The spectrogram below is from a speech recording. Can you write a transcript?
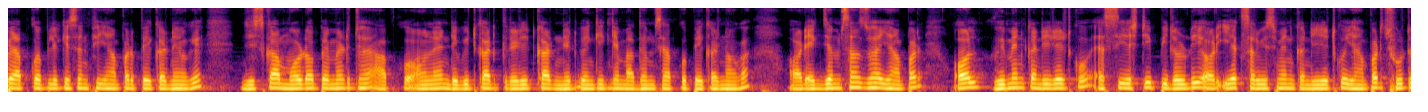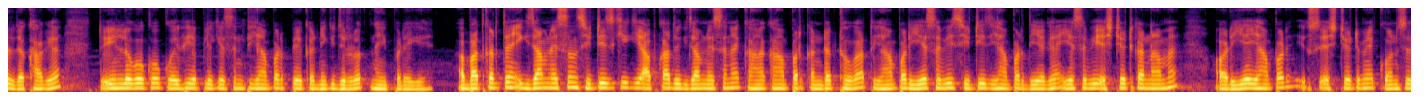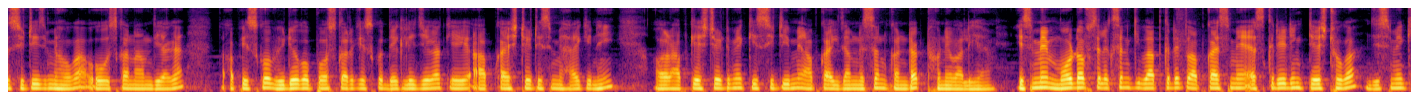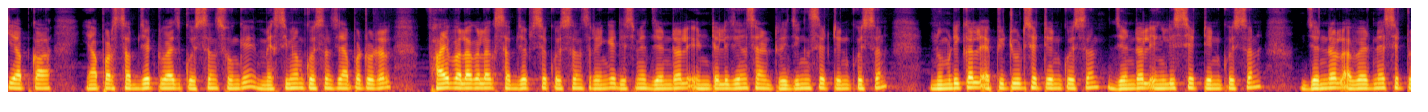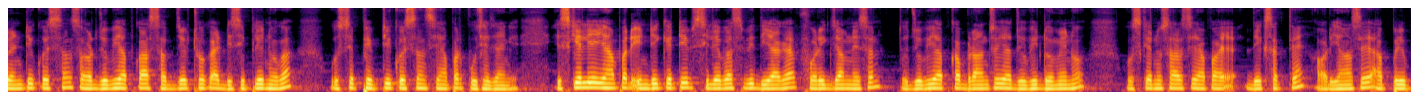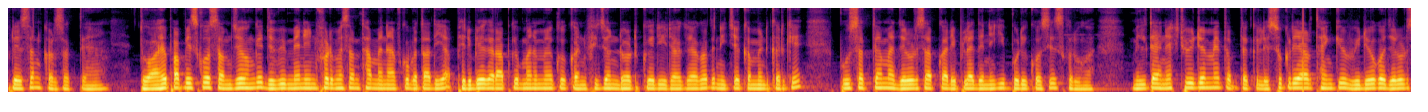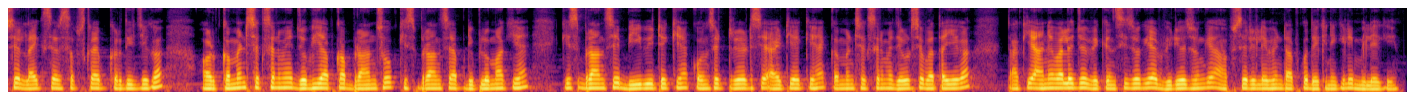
आपको एप्लीकेशन फ़ी यहाँ पर पे करने होंगे, जिसका मोड ऑफ़ पेमेंट जो है आपको online debit card credit card net banking के माध्यम से आपको पे करना होगा। और एग्जाम्सन जो है यहाँ पर ऑल वीमेन कैंडिडेट को एस सी एस टी और ई एक्स सर्विसमैन कैंडिडेट को यहाँ पर छूट रखा गया। तो इन लोगों को कोई भी एप्लीकेशन फ़ी यहाँ पर पे करने की ज़रूरत नहीं पड़ेगी। अब बात करते हैं एग्जामिनेशन सिटीज़ की, कि आपका जो एग्जामिनेशन है, कहाँ कहाँ पर कंडक्ट होगा। तो यहाँ पर ये सभी सिटीज़ यहाँ पर दिए गए ये सभी स्टेट का नाम है और ये यहाँ पर उस स्टेट में कौन से सिटीज़ में होगा, वो उसका नाम दिया गया तो आप इसको वीडियो को पोस्ट करके इसको देख लीजिएगा कि आपका स्टेट इसमें है कि नहीं और आपके स्टेट में किस सिटी में आपका एग्जामिनेशन कंडक्ट होने वाली है। इसमें मोड ऑफ़ सिलेक्शन की बात करें तो आपका इसमें स्क्रीडिंग टेस्ट होगा, जिसमें कि आपका यहाँ पर सब्जेक्ट वाइज क्वेश्चंस होंगे। मैक्सिमम क्वेश्चंस यहाँ पर टोटल फाइव अलग अलग सब्जेक्ट से क्वेश्चंस रहेंगे, जिसमें जनरल इंटेलिजेंस एंड रीजिंग से टेन क्वेश्चन न्यूमेरिकल एप्टीट्यूड से टेन क्वेश्चन जनरल इंग्लिश से टेन क्वेश्चन जनरल अवेयरनेस से ट्वेंटी क्वेश्चन और जो भी आपका सब्जेक्ट होगा, डिसिप्लिन होगा, उससे फिफ्टी क्वेश्चन यहाँ पर पूछे जाएँगे। इसके लिए यहाँ पर इंडिकेटिव सिलेबस भी दिया गया फॉर एग्जामिनेशन। तो जो भी आपका ब्रांच हो या जो भी डोमेन हो, उसके अनुसार से आप देख सकते हैं और यहाँ से आप प्रिपरेशन कर सकते हैं। तो आई होप आप इसको समझे होंगे, जो भी मेन इन्फॉर्मेशन था मैंने आपको बता दिया। फिर भी अगर आपके मन में कोई कन्फ्यूज़न डॉट क्वेरी रह गया होगा तो नीचे कमेंट करके पूछ सकते हैं। मैं ज़रूर से आपका रिप्लाई देने की पूरी कोशिश करूँगा। मिलता है नेक्स्ट वीडियो में। तब तक के लिए शुक्रिया और थैंक यू वीडियो को ज़रूर से लाइक शेयर सब्सक्राइब कर दीजिएगा। और कमेंट सेक्शन में जो भी आपका ब्रांच हो, किस ब्रांच से आप डिप्लोमा किए हैं, किस ब्रांच से बी बी टेक हैं, कौन से ट्रेड से आई किए हैं कमेंट सेक्शन में ज़रूर से बताइएगा, ताकि आने वाले जो वैकेंसीज होगी या वीडियोज़ होंगे, आपसे रिलेवेंट आपको देखने के लिए मिलेगी।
